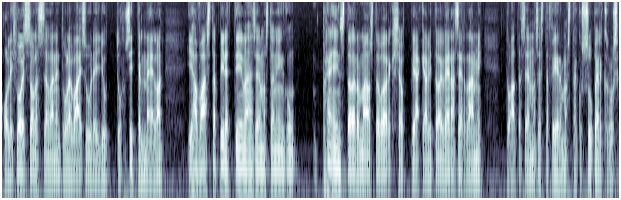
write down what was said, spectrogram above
olisi, voisi olla sellainen tulevaisuuden juttu. Sitten meillä on ihan vasta pidettiin vähän semmoista niin kuin brainstormausta, workshoppia, kävi toi Verasen Rami tuolta semmoisesta firmasta kuin Supercruise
